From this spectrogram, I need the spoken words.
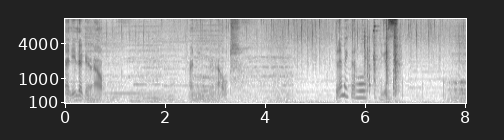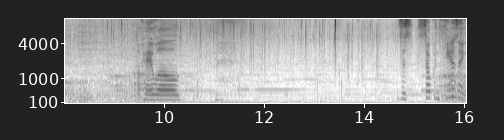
I need to get out. I need to get out. Did I make that hole? I guess. Okay, well... This is so confusing.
